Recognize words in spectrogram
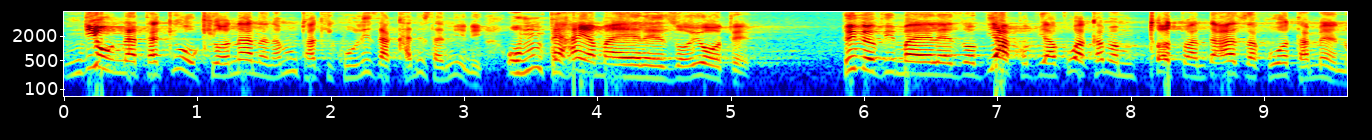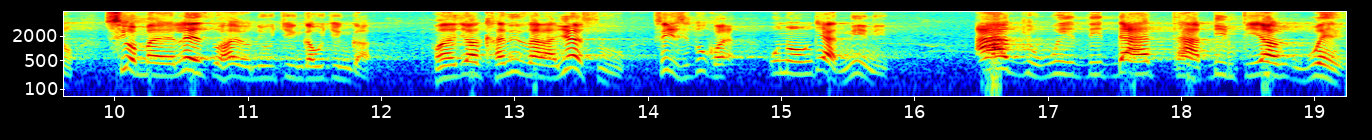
ndio unatakiwa ukionana na mtu akikuuliza kanisa nini, umpe haya maelezo yote. Hivyo vimaelezo vyako vya kuwa kama mtoto andaanza kuota meno, sio maelezo hayo, ni ujinga ujinga. Unajua kanisa la Yesu sisi tuko, unaongea nini? Argue with the data, binti yangu we.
